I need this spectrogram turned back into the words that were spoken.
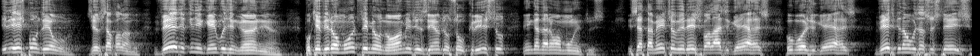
ele respondeu, Jesus está falando, veja que ninguém vos engane porque virão muitos em meu nome, dizendo eu sou Cristo, e enganarão a muitos. E certamente ouvireis falar de guerras, rumores de guerras. Vede que não vos assusteis,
